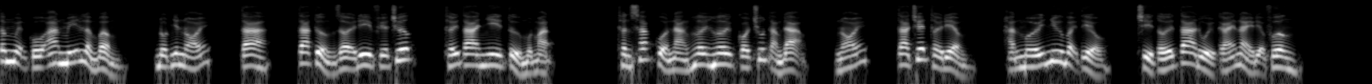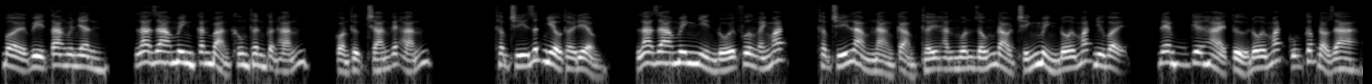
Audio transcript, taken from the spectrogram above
Tâm nguyện cố An Mỹ lẩm bẩm, đột nhiên nói, ta, ta tưởng rời đi phía trước, thấy ta nhi tử một mặt. Thân xác của nàng hơi hơi có chút tạm đạm, nói, ta chết thời điểm, hắn mới như vậy tiểu, chỉ tới ta đuổi cái này địa phương. Bởi vì ta nguyên nhân, La Gia Minh căn bản không thân cận hắn, còn thực chán ghét hắn. Thậm chí rất nhiều thời điểm, La Gia Minh nhìn đối phương ánh mắt, thậm chí làm nàng cảm thấy hắn muốn giống đào chính mình đôi mắt như vậy, đem kia hải tử đôi mắt cũng cấp đào ra.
